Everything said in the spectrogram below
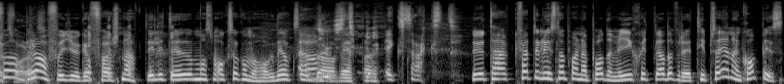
för bra för att ljuga för snabbt. Det, är lite, det måste man också komma ihåg. Det är också bra att veta. Exakt. Du, tack för att du lyssnar på den här podden. Vi är skitglada för det. Tipsa gärna en kompis.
